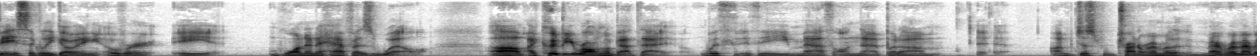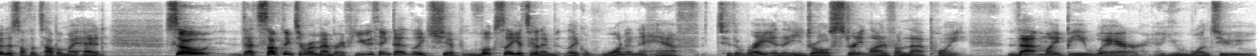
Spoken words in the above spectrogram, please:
basically going over a one and a half as well. Um, I could be wrong about that with the math on that, but um, I'm just trying to remember remember this off the top of my head. So that's something to remember. If you think that like ship looks like it's gonna like one and a half to the right, and then you draw a straight line from that point, that might be where you want to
